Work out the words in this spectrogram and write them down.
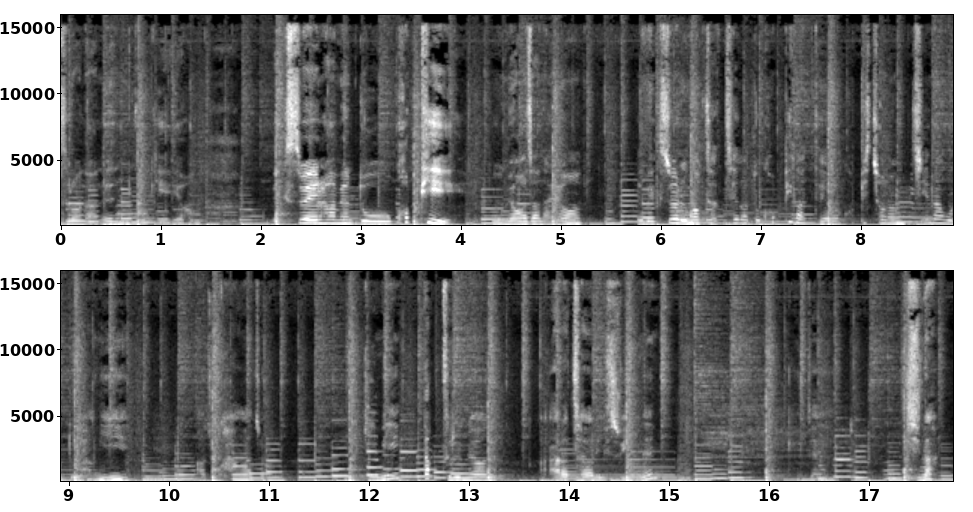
드러나는 곡이에요. 맥스웰 하면 또 커피 유명하잖아요. 맥스웰 음악 자체가 또 커피 같아요. 커피처럼 진하고 또 향이 아주 강하죠. 느낌이 딱 들으면 알아차릴 수 있는 굉장히 진한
